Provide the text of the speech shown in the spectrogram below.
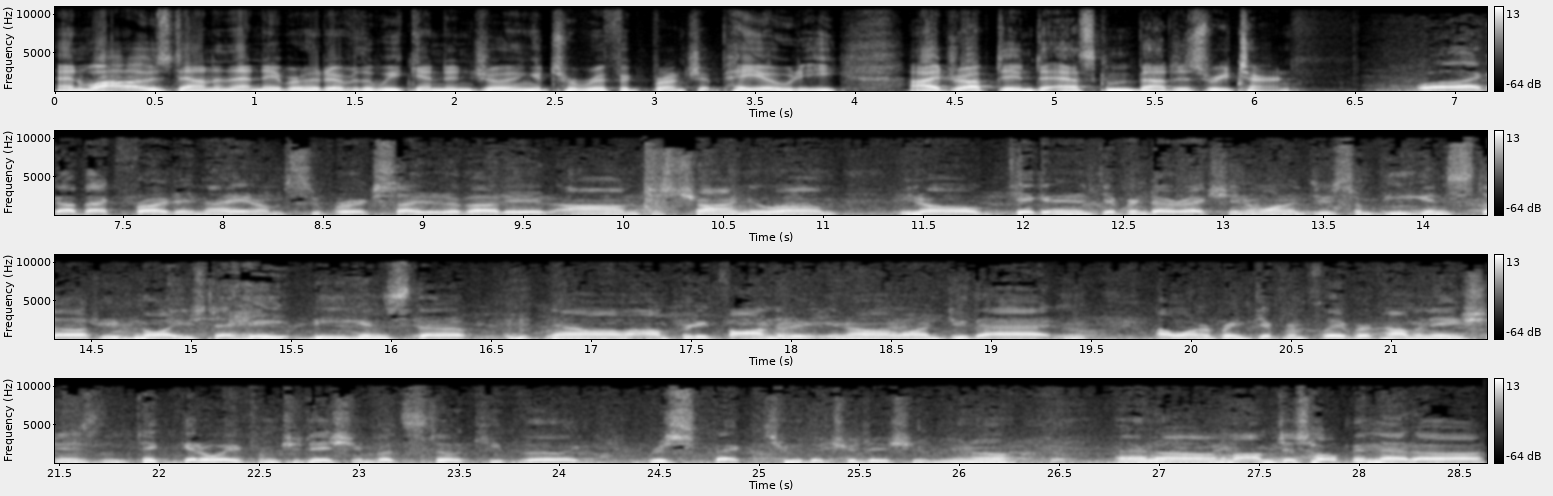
and while I was down in that neighborhood over the weekend enjoying a terrific brunch at Peyote, I dropped in to ask him about his return. Well, I got back Friday night. I'm super excited about it. Um, just trying to, um, you know, take it in a different direction. I want to do some vegan stuff, even though I used to hate vegan stuff. now I'm, I'm pretty fond of it. You know, I want to do that, and I want to bring different flavor combinations and take get away from tradition, but still keep the like, respect to the tradition. You know, and um, I'm just hoping that uh,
